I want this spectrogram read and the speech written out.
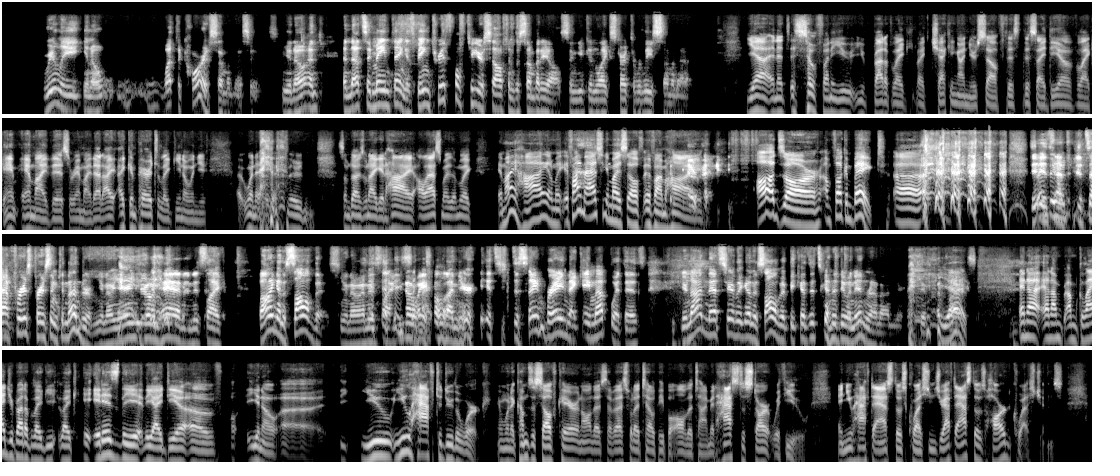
really you know what the core of some of this is you know and and that's the main thing is being truthful to yourself and to somebody else and you can like start to release some of that Yeah, and it's it's so funny you you brought up like like checking on yourself this this idea of like am am I this or am I that? I I compare it to like you know when you uh, when there sometimes when I get high I'll ask myself I'm like am I high? And I'm like, if I'm asking myself if I'm high, Right. odds are I'm fucking baked. Uh, it's, that, it's that first person conundrum, you know, you're in your own head and it's like, well, I'm going to solve this, you know, and it's like, no, wait, hold on. You're, it's the same brain that came up with this. You're not necessarily going to solve it because it's going to do an in run on you. Yes. and uh, and I'm I'm glad you brought up like like it it is the the idea of you know uh you you have to do the work. And when it comes to self-care and all that stuff that's what I tell people all the time. It has to start with you. And you have to ask those questions. You have to ask those hard questions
